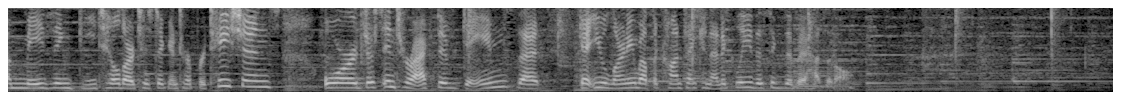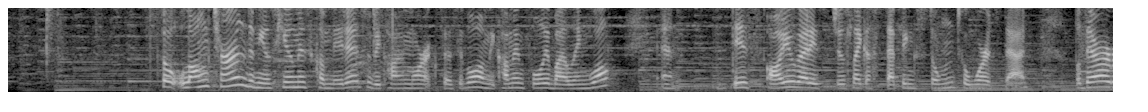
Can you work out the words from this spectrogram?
amazing detailed artistic interpretations, or just interactive games that get you learning about the content kinetically, this exhibit has it all. So long term, the museum is committed to becoming more accessible and becoming fully bilingual. And this audio guide is just like a stepping stone towards that. But there are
